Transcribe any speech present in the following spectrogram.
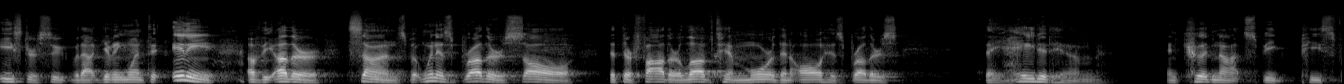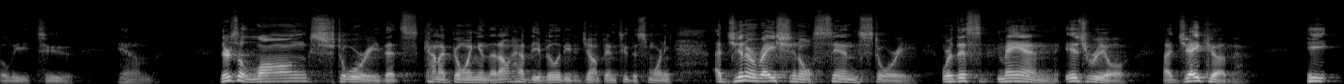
Easter suit without giving one to any of the other sons. But when his brothers saw that their father loved him more than all his brothers, they hated him and could not speak peacefully to him. There's a long story that's kind of going in that I don't have the ability to jump into this morning. A generational sin story where this man, Israel, uh, Jacob, he,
